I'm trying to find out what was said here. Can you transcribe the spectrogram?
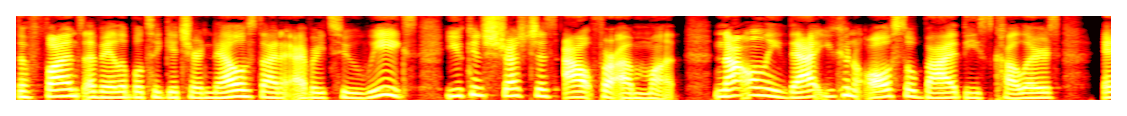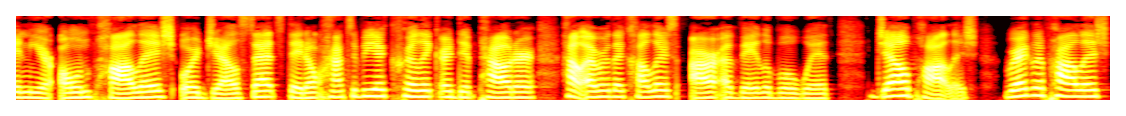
the funds available to get your nails done every two weeks, you can stretch this out for a month. Not only that, that, you can also buy these colors in your own polish or gel sets. They don't have to be acrylic or dip powder. However, the colors are available with gel polish, regular polish,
